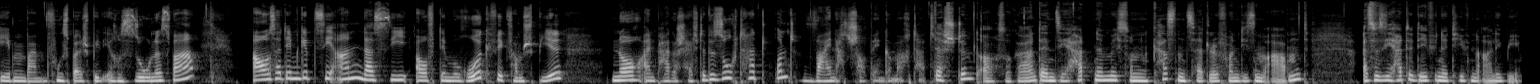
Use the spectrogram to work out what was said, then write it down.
eben beim Fußballspiel ihres Sohnes war. Außerdem gibt sie an, dass sie auf dem Rückweg vom Spiel noch ein paar Geschäfte besucht hat und Weihnachtsshopping gemacht hat. Das stimmt auch sogar, denn sie hat nämlich so einen Kassenzettel von diesem Abend. Also sie hatte definitiv ein Alibi.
